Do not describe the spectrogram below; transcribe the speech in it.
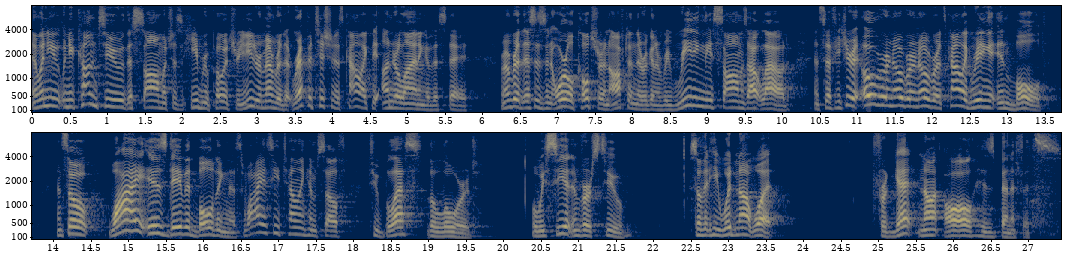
And when you, when you come to the psalm, which is Hebrew poetry, you need to remember that repetition is kind of like the underlining of this day. Remember, this is an oral culture, and often they're going to be reading these psalms out loud. And so if you hear it over and over and over, it's kind of like reading it in bold. And so, why is David bolding this? Why is he telling himself to bless the Lord? Well, we see it in verse 2. So that he would not what? Forget not all his benefits.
